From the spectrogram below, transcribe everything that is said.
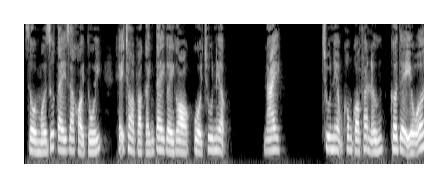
rồi mới rút tay ra khỏi túi, khẽ trọt vào cánh tay gầy gò của Chu Niệm. Này! Chu Niệm không có phản ứng, cơ thể yếu ớt,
